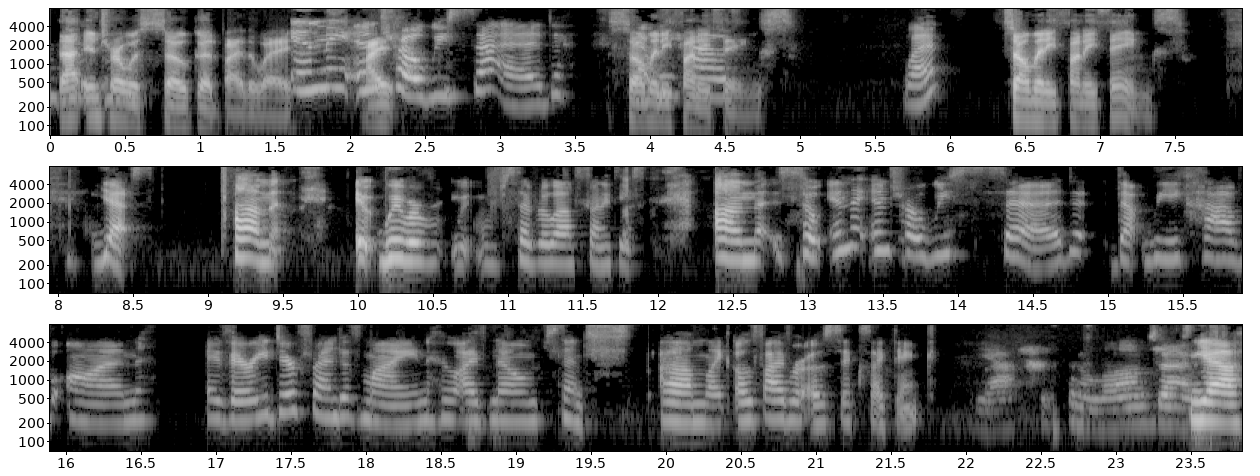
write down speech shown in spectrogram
it. That intro was so good, by the way. in the I- intro we said So many funny have- things. what? So many funny things. Yes. Um, it, we were we we said a lot of funny things. Um, so in the intro, we said that we have on a very dear friend of mine who I've known since um, like 05 or 06, I think. Yeah, it's been a long time. Yeah.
